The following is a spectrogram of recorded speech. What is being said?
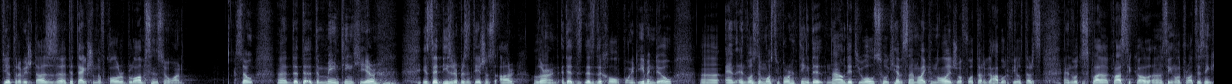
filter which does uh, detection of color blobs and so on. So uh, the, the, the, main thing here is that these representations are learned. That's, that's the whole point. Even though, uh, and, and what's the most important thing, that now that you also have some like knowledge of what are Gabor filters and what is cl classical uh, signal processing,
